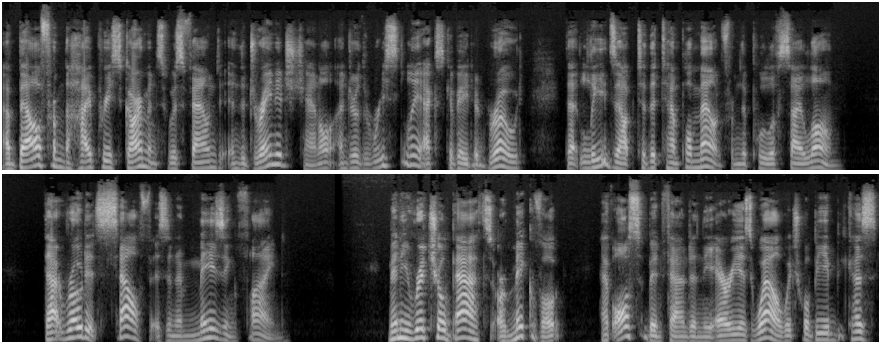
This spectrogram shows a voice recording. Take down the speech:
A bell from the high priest's garments was found in the drainage channel under the recently excavated road that leads up to the Temple Mount from the Pool of Siloam. That road itself is an amazing find. Many ritual baths, or mikvot, have also been found in the area as well, which will be because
